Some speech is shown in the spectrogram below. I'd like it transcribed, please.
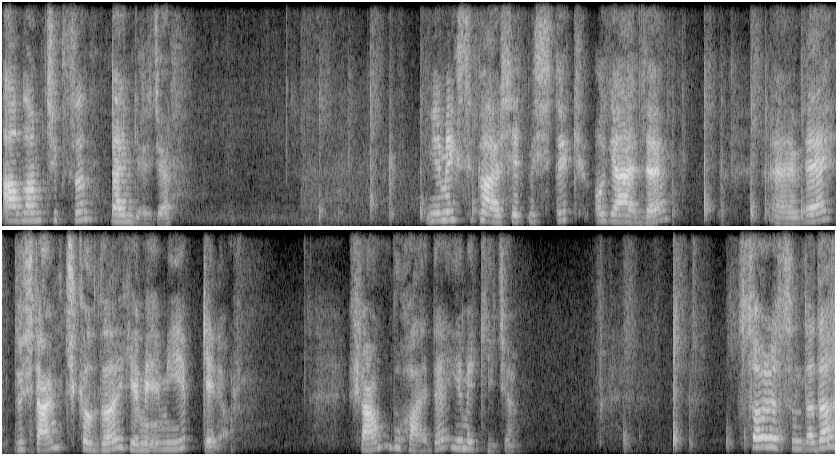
Ablam çıksın, ben gireceğim. Yemek sipariş etmiştik. O geldi. Ee, ve duştan çıkıldı. Yemeğimi yiyip geliyorum. Şu an bu halde yemek yiyeceğim. Sonrasında da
